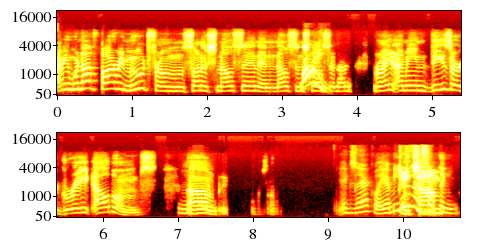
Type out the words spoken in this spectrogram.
I mean, we're not far removed from Son of Nelson and Nilsson Right. Schmilsson, uh, right? I mean, these are great albums. mhm. Um, Exactly. I mean, And even Tom- something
